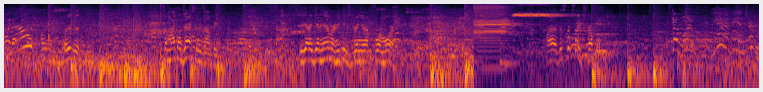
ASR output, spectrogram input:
Boy, that's What is it? It's a Michael Jackson zombie. You gotta get him or he keeps bringing it up four more. Uh, this looks like trouble. Let's go. Yeah, be in trouble.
